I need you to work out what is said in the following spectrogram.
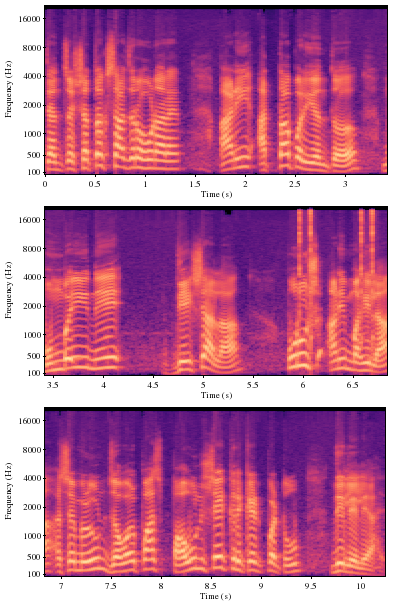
त्यांचं शतक साजरं होणार आहे. आणि आत्तापर्यंत मुंबईने देशाला पुरुष आणि महिला असे मिळून जवळपास पाऊनशे क्रिकेटपटू दिलेले आहेत.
